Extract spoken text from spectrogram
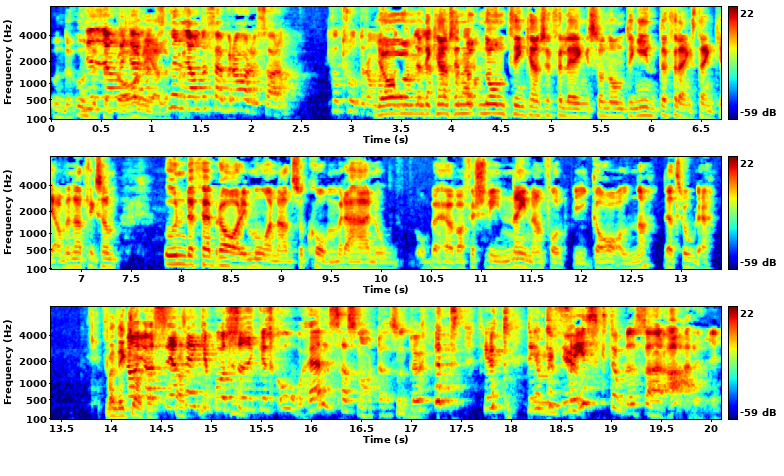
under, under februari i alla fall. 9 februari sa de. Då trodde de Ja, men det kanske, någonting kanske förlängs och någonting inte förlängs tänker jag. Men att liksom under februari månad så kommer det här nog att behöva försvinna innan folk blir galna. Jag tror det. Men det är Ja, klart jag, att, jag att, tänker på psykisk ohälsa snart alltså. Du vet, det är, ju- det är Ja, inte gud. friskt att bli så här arg.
